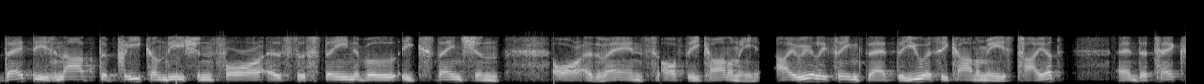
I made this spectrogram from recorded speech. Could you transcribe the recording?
That is not the precondition for a sustainable extension or advance of the economy. I really think that the U.S. economy is tired and the tax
